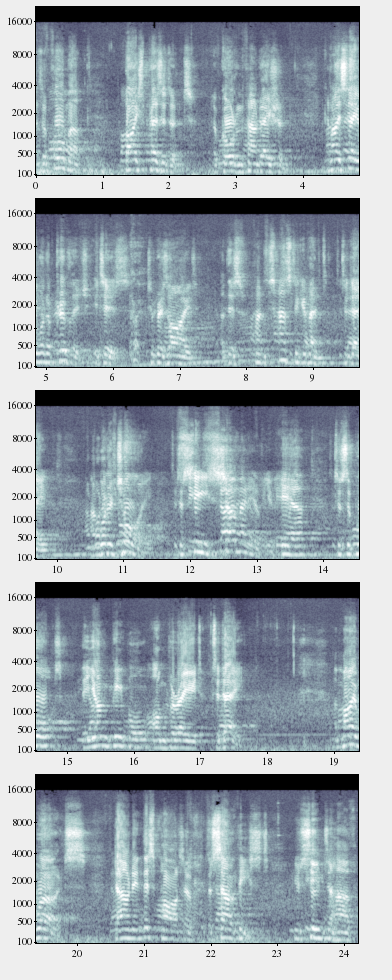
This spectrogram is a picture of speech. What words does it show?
as a former Vice President of Gordon Foundation, can I say what a privilege it is to preside at this fantastic event today and what a joy to see so many of you here to support the young people on parade today. And my words, down in this part of the southeast, you seem to have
